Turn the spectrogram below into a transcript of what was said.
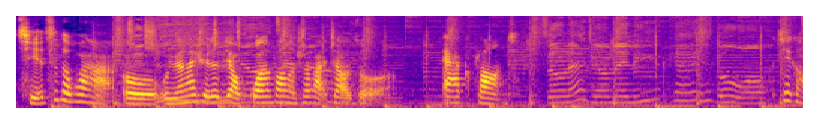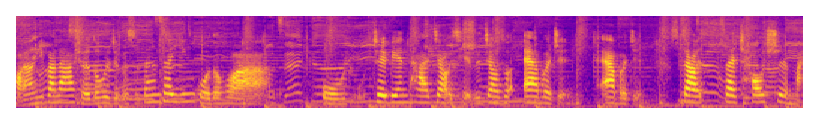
茄子的话，呃，我原来学的比较官方的说法叫做 eggplant。这个好像一般大家学的都是这个词，但是在英国的话，我这边它叫茄子叫做 aubergine，aubergine。在在超市买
